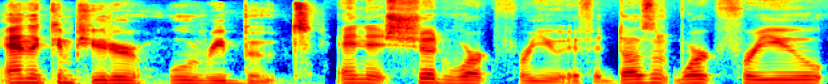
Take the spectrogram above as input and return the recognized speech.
and the computer will reboot. And it should work for you. If it doesn't work for you,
